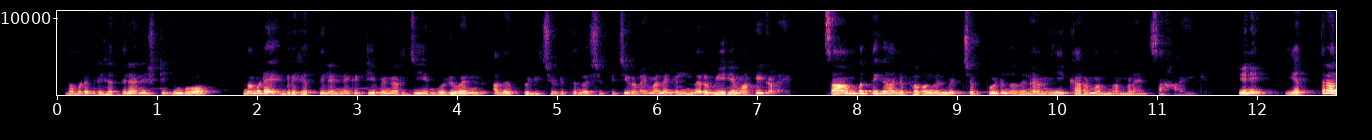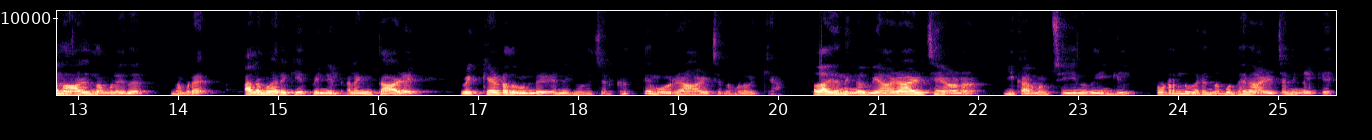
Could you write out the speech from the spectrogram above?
നമ്മുടെ ഗൃഹത്തിൽ അനുഷ്ഠിക്കുമ്പോൾ നമ്മുടെ ഗൃഹത്തിലെ നെഗറ്റീവ് എനർജിയെ മുഴുവൻ അത് പിടിച്ചെടുത്ത് നശിപ്പിച്ചു കളയും അല്ലെങ്കിൽ നിർവീര്യമാക്കി കളയും. സാമ്പത്തിക അനുഭവങ്ങൾ മെച്ചപ്പെടുന്നതിന് ഈ കർമ്മം നമ്മളെ സഹായിക്കും. ഇനി എത്ര നാൾ നമ്മളിത് നമ്മുടെ അലമാരയ്ക്ക് പിന്നിൽ അല്ലെങ്കിൽ താഴെ വെക്കേണ്ടതുണ്ട് എന്ന് ചോദിച്ചാൽ കൃത്യം ഒരാഴ്ച നമ്മൾ വെക്കുക. അതായത് നിങ്ങൾ വ്യാഴാഴ്ചയാണ് ഈ കർമ്മം ചെയ്യുന്നത് എങ്കിൽ തുടർന്ന് വരുന്ന ബുധനാഴ്ച നിങ്ങൾക്ക്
